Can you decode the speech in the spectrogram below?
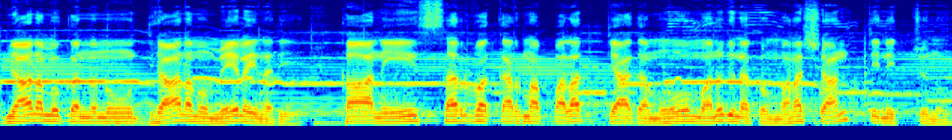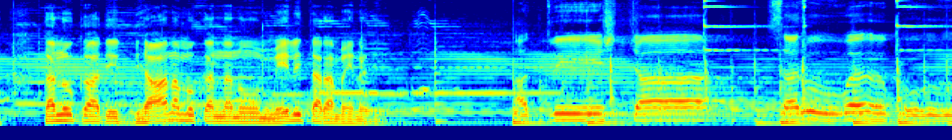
జ్ఞానము కన్నును ధ్యానము మేలైనది కానీ సర్వకర్మ ఫలత్యాగము మనుజునకు మనశ్శాంతినిచ్చును. కనుక అది ధ్యానము కన్నను మేలితరమైనది. అద్వేష్ట సర్వభూతానాం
